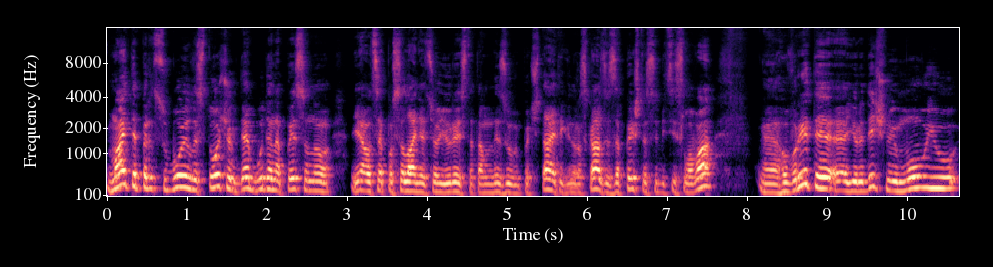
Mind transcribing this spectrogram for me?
Майте перед собою листочок, де буде написано, я оце посилання цього юриста там внизу ви почитаєте, як він розказує, запиште собі ці слова, е, говорити юридичною мовою,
